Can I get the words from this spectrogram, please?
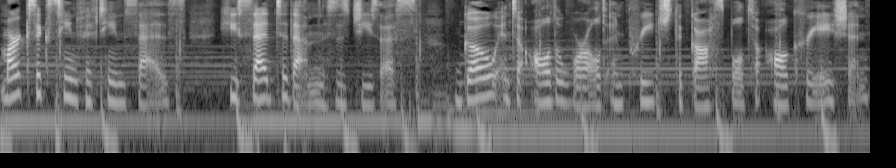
Mark 16 15 says, He said to them, This is Jesus, go into all the world and preach the gospel to all creation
